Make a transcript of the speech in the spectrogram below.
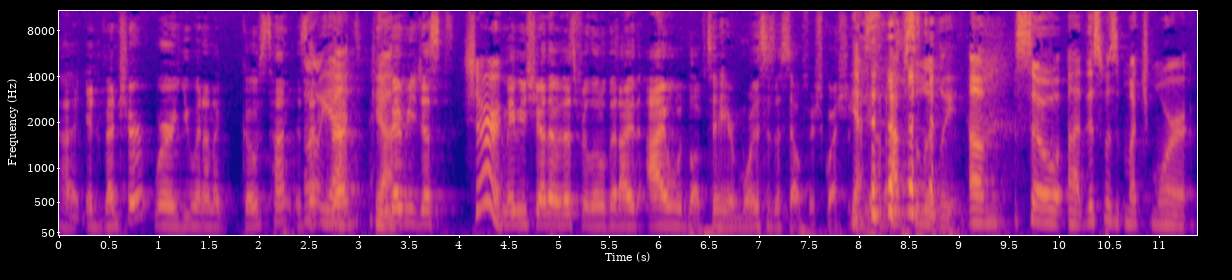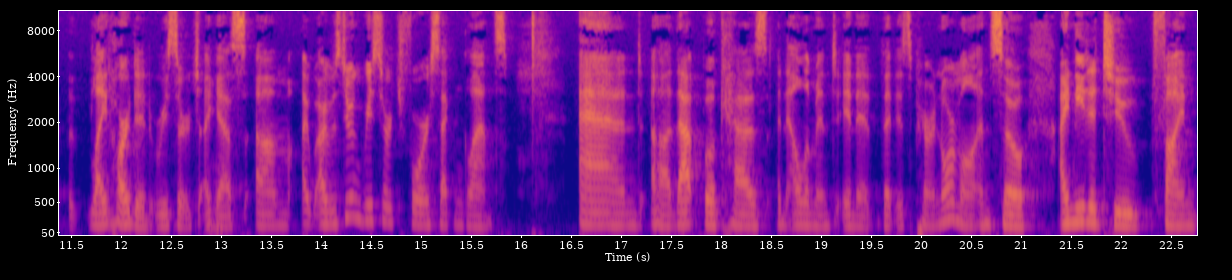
uh, adventure where you went on a ghost hunt. Is that Oh, yeah. correct? Can Yeah. you maybe just Sure. maybe share that with us for a little bit? I I would love to hear more. This is a selfish question. Yes, absolutely. Um, so uh, this was much more lighthearted research, I guess. Um, I, I was doing research for Second Glance, and uh, that book has an element in it that is paranormal, and so I needed to find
